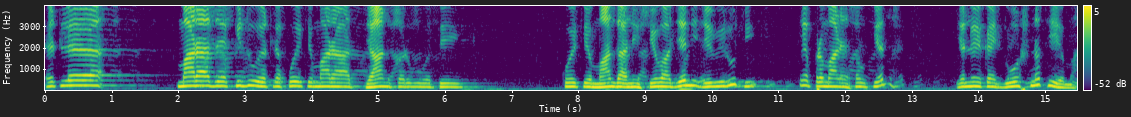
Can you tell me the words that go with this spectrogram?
એટલે મહારાજે કીધું એટલે કોઈ કે મારા ધ્યાન કરવું હતી. કોઈ કે માંદાની સેવા જેની જેવી રુચિ, એ પ્રમાણે સૌ કે એને કંઈ દોષ નથી એમાં.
